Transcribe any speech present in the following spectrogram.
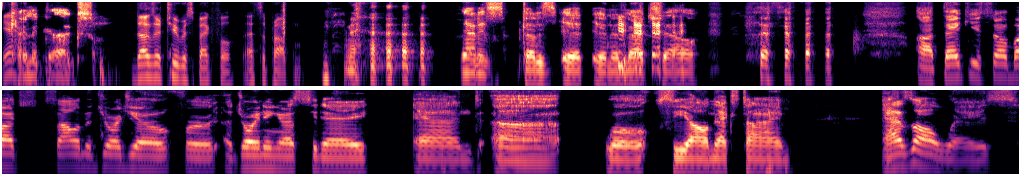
Yeah. kind of Dougs. Dogs are too respectful. That's the problem. That is that is it in a nutshell. uh, thank you so much, Solomon Georgio, for uh, joining us today, and uh, we'll see y'all next time. As always,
